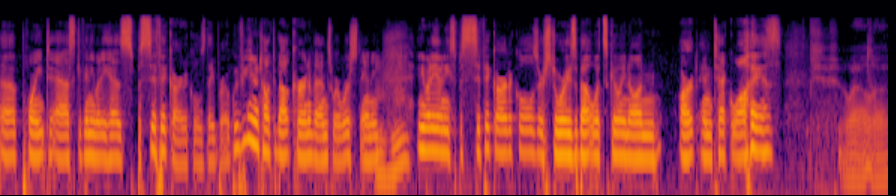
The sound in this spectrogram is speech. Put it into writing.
uh, point to ask if anybody has specific articles they broke. We've you know talked about current events where we're standing. hmm Anybody have any specific articles or stories about what's going on art and tech wise? Well, uh,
